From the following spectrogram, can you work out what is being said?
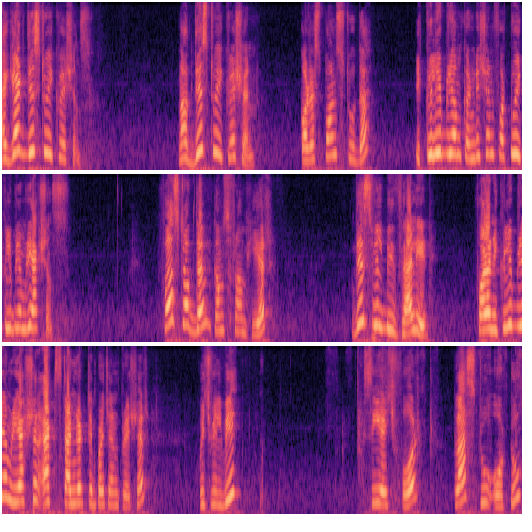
I get these two equations. Now, this two equation corresponds to the equilibrium condition for two equilibrium reactions. First of them comes from here, this will be valid for an equilibrium reaction at standard temperature and pressure which will be CH4 plus 2O2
